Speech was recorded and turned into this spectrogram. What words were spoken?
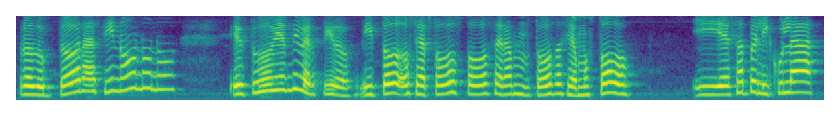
productora, sí, no, no, no, estuvo bien divertido. Y todo, o sea, todos, todos éramos, todos hacíamos todo. Y esa película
